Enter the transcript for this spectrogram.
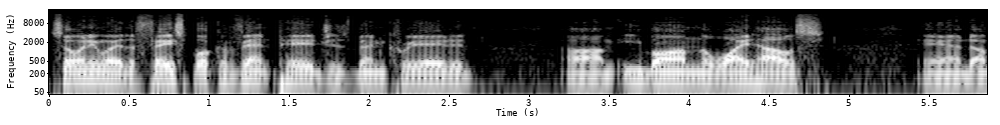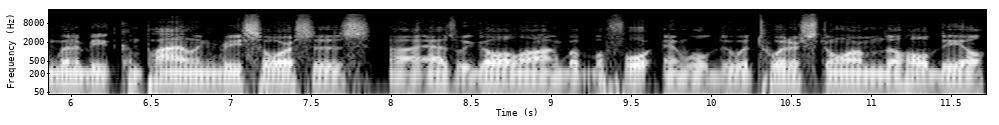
So anyway, the Facebook event page has been created. Um, E-bomb the White House and I'm going to be compiling resources uh, as we go along. But before, and we'll do a Twitter storm, the whole deal,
